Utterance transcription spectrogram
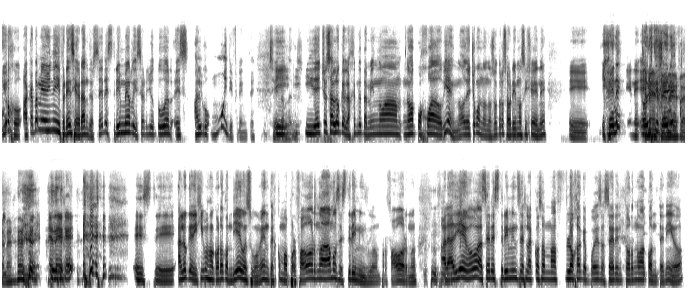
Y ojo, acá también hay una diferencia grande. Ser streamer y ser youtuber es algo muy diferente. Sí, y, y- y de hecho es algo que la gente también no ha, no ha cuajado bien, ¿no? De hecho, cuando nosotros abrimos IGN, eh, ¿IGN? ¿Tú abriste IGN? NG, este, algo que dijimos, me acuerdo con Diego en su momento, es como, por favor, no hagamos streamings, weón, por favor, ¿no? Para Diego, hacer streamings es la cosa más floja que puedes hacer en torno a contenido.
